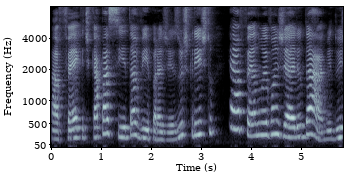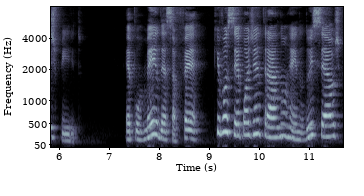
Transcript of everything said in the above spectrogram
A fé que te capacita a vir para Jesus Cristo é a fé no Evangelho da Água e do Espírito. É por meio dessa fé que você pode entrar no reino dos céus,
